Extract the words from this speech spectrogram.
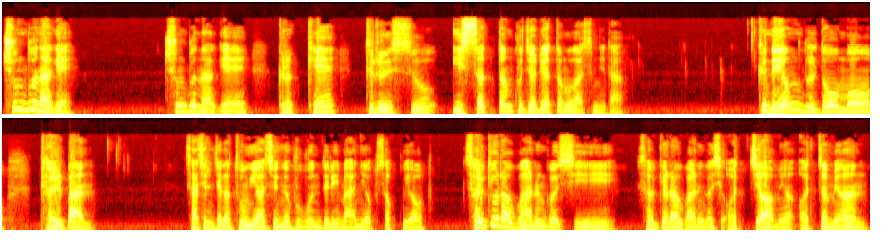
충분하게, 충분하게 그렇게 들을 수 있었던 구절이었던 것 같습니다. 그 내용들도 뭐 별반, 사실은 제가 동의할 수 있는 부분들이 많이 없었고요. 설교라고 하는 것이, 설교라고 하는 것이 어쩌면, 어쩌면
